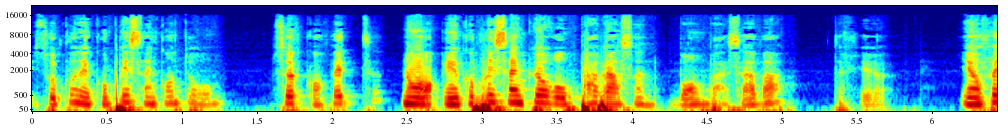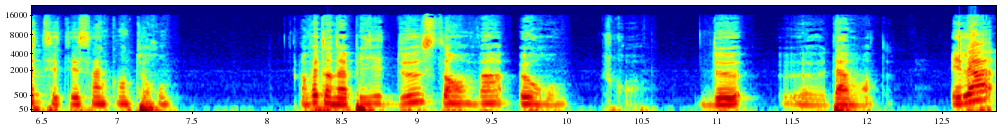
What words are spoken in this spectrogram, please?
Sur le coup, on a compris 50 euros. Sauf qu'en fait, non, il a compris 5 euros par personne. Bon, bah, ça va. Ça fait, euh. Et en fait, c'était 50 euros. En fait, on a payé 220 euros, je crois, euh, d'amende. Et là,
